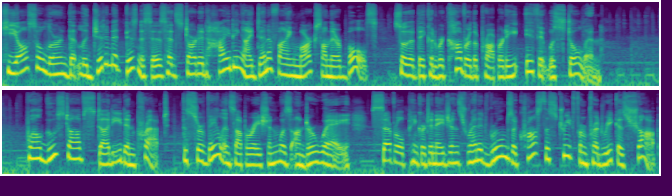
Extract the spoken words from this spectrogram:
He also learned that legitimate businesses had started hiding identifying marks on their bolts so that they could recover the property if it was stolen. While Gustav studied and prepped, the surveillance operation was underway. Several Pinkerton agents rented rooms across the street from Frederica's shop,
